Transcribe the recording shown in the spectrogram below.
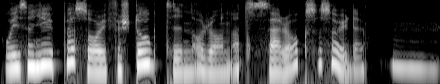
Och i sin djupa sorg förstod Tina och Ron att Sarah också sörjde. Mm.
